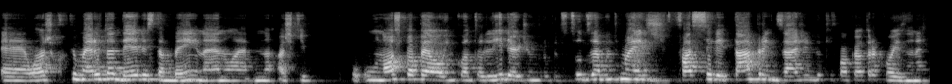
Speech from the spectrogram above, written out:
é lógico que o mérito é deles também, né? Não é, não, acho que o nosso papel enquanto líder de um grupo de estudos é muito mais facilitar a aprendizagem do que qualquer outra coisa, né?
